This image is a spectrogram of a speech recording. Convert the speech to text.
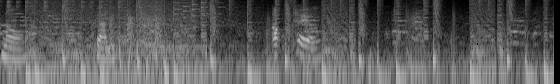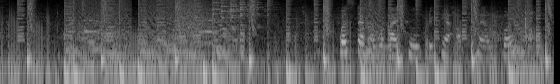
knorr, garlic, oxtail. First step, I would like to prepare a oxtail first.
